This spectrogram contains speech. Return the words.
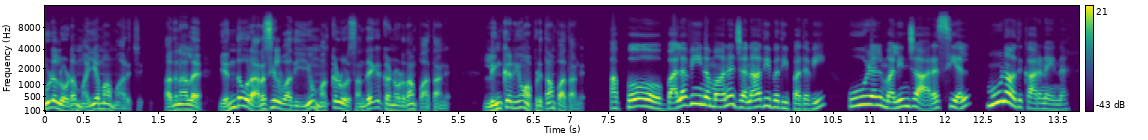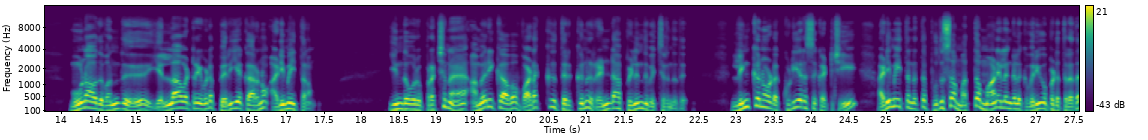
ஊழலோட மையமா மாறுச்சு. அதனால எந்த ஒரு அரசியல்வாதியையும் மக்கள் ஒரு சந்தேக கண்ணோட தான் பார்த்தாங்க. லிங்கனையும் அப்படித்தான் பார்த்தாங்க. அப்போ பலவீனமான ஜனாதிபதி பதவி ஊழல் மலிஞ்ச அரசியல் மூணாவது காரணம் என்ன? மூணாவது வந்து எல்லாவற்றை விட பெரிய காரணம் அடிமைத்தனம். இந்த ஒரு பிரச்சனை அமெரிக்காவை வடக்கு தெற்குன்னு ரெண்டா பிழிந்து வச்சிருந்தது. லிங்கனோட குடியரசு கட்சி அடிமைத்தனத்தை புதுசா மத்த மாநிலங்களுக்கு விரிவுபடுத்துறத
